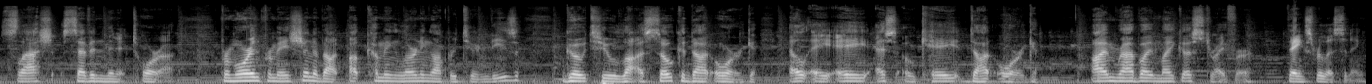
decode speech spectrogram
slash 7-Minute Torah. For more information about upcoming learning opportunities, go to laasok.org, L-A-A-S-O-K dot org. I'm Rabbi Micah Streiffer. Thanks for listening.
